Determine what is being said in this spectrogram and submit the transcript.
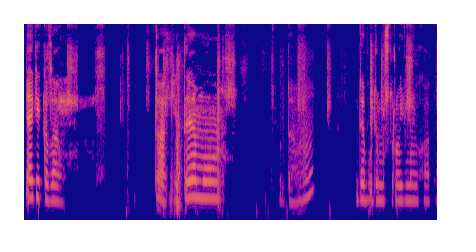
Як і казав. Так, ідемо сюди. Де будемо строїти мою хату?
